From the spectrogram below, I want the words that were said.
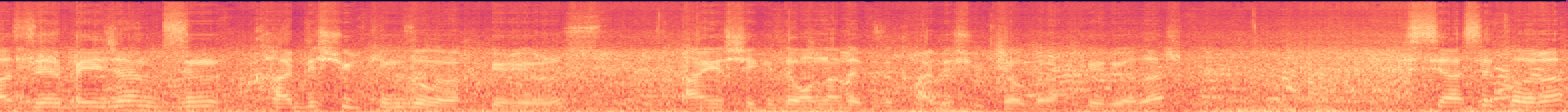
Azerbaycan bizim kardeş ülkemiz olarak görüyoruz. Aynı şekilde onlar da bizi kardeş ülke olarak görüyorlar. Siyaset olarak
